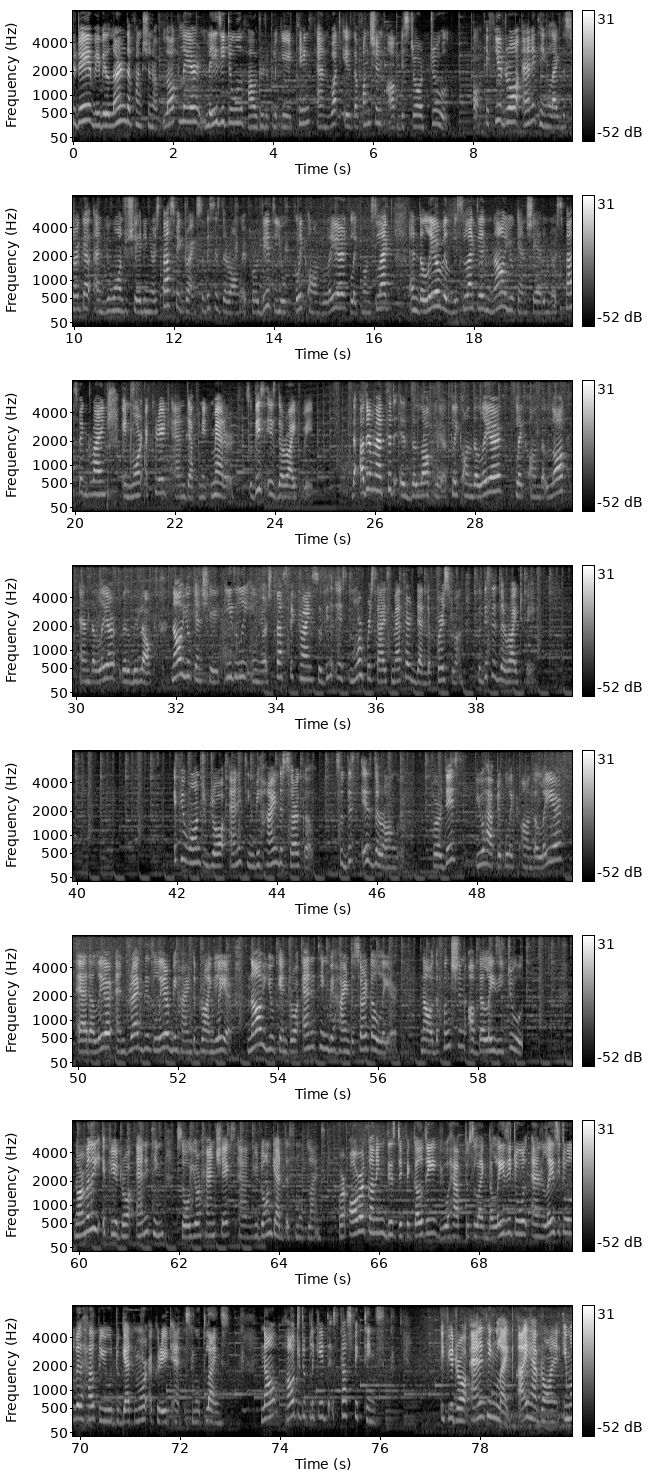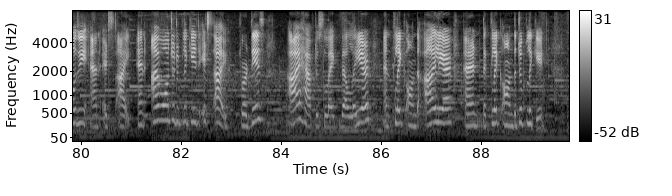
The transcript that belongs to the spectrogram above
Today we will learn the function of lock layer, lazy tool, how to duplicate things and what is the function of distort tool. If you draw anything like the circle and you want to shade in your specific drawing, so this is the wrong way. For this you click on layer, click on select and the layer will be selected. Now you can shade in your specific drawing in more accurate and definite manner. So this is the right way. The other method is the lock layer. Click on the layer, click on the lock and the layer will be locked. Now you can shade easily in your specific drawing. So this is more precise method than the first one. So this is the right way. If you want to draw anything behind the circle, so this is the wrong way. For this, you have to click on the layer add a layer and drag this layer behind the drawing layer now you can draw anything behind the circle layer now the function of the lazy tool Normally if you draw anything so your hand shakes and you don't get the smooth lines. For overcoming this difficulty you have to select the lazy tool and lazy tool will help you to get more accurate and smooth lines. Now how to duplicate the specific things. If you draw anything like I have drawn an emoji and its eye and I want to duplicate its eye. For this I have to select the layer and click on the eye layer and the click on the duplicate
